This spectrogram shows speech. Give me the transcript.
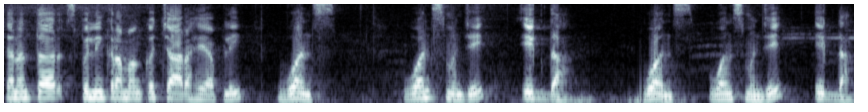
त्यानंतर स्पेलिंग क्रमांक चार आहे आपली वन्स वन्स म्हणजे एकदा. वन्स वन्स म्हणजे एकदा.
